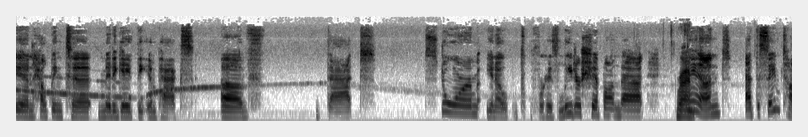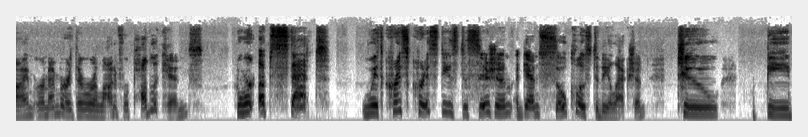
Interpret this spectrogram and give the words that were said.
in helping to mitigate the impacts of that storm, you know, for his leadership on that. Right. And at the same time, remember, there were a lot of Republicans who were upset with Chris Christie's decision, again, so close to the election, to be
